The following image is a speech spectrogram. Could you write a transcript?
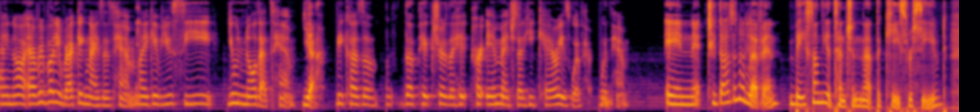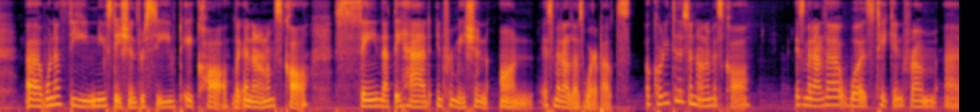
I know everybody recognizes him. Like if you see you know that's him. Yeah. Because of the picture the her image that he carries with her with him in 2011 based on the attention that the case received uh, one of the news stations received a call, like an anonymous call, saying that they had information on Esmeralda's whereabouts. According to this anonymous call, Esmeralda was taken from uh,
